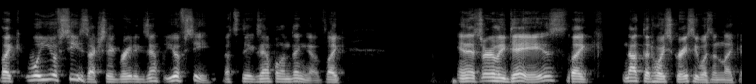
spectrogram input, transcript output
like, well, UFC is actually a great example. UFC, that's the example I'm thinking of. Like in its early days, like not that Royce Gracie wasn't like,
